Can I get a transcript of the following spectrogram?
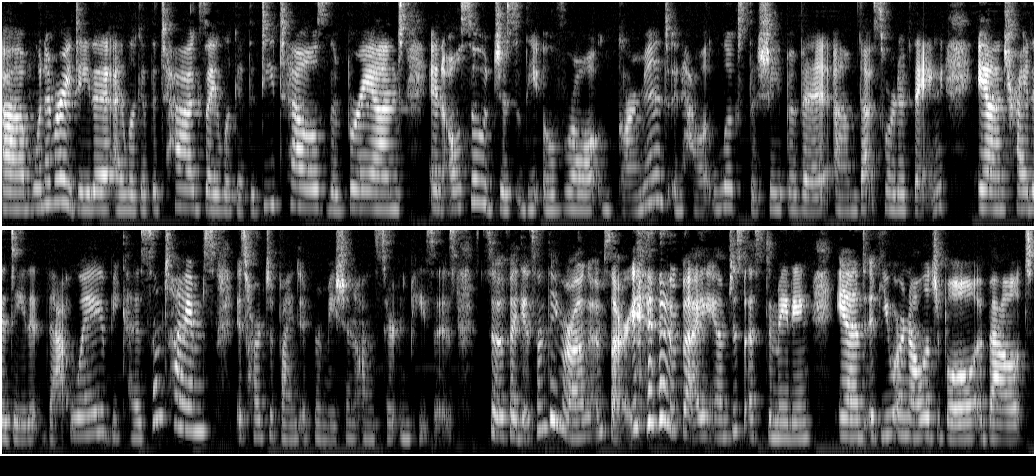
Um, whenever I date it, I look at the tags, I look at the details, the brand, and also just the overall garment and how it looks, the shape of it, um, that sort of thing, and try to date it that way because sometimes it's hard to find information on certain pieces. So if I get something wrong, I'm sorry, but I am just estimating. And if you are knowledgeable about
